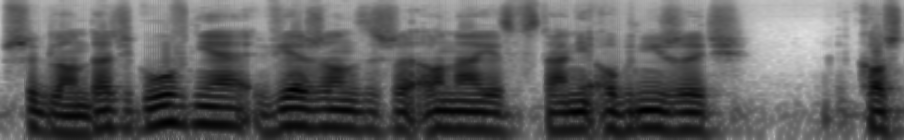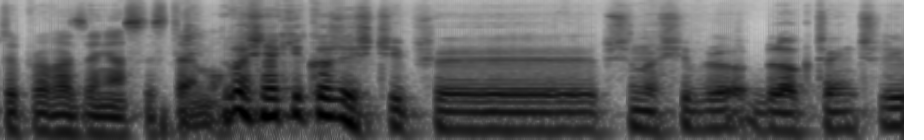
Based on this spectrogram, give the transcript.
przyglądać, głównie wierząc, że ona jest w stanie obniżyć koszty prowadzenia systemu. No właśnie, jakie korzyści przy, przynosi blo- blockchain, czyli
